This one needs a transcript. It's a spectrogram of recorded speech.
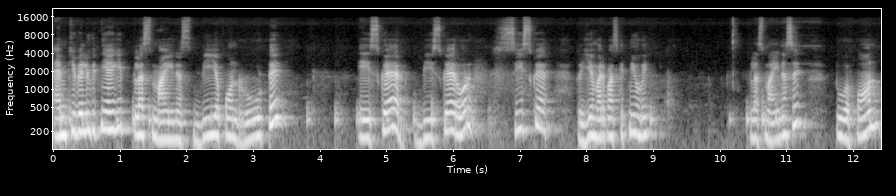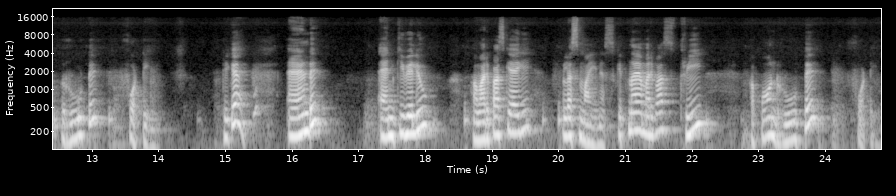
m की वैल्यू कितनी आएगी? Plus minus b upon root a square b square और सी स्क्वायर तो ये हमारे पास कितनी हो गई? Plus minus two upon root fourteen ठीक है? एंड एन की वैल्यू हमारे पास क्या आएगी? Plus minus. कितना है हमारे पास? थ्री अपॉन रूट फोर्टीन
